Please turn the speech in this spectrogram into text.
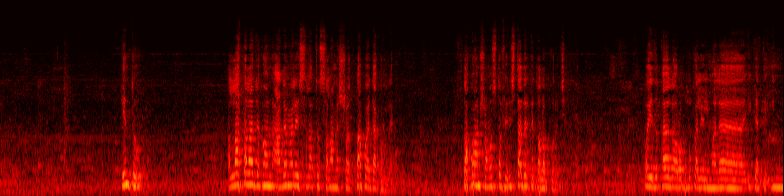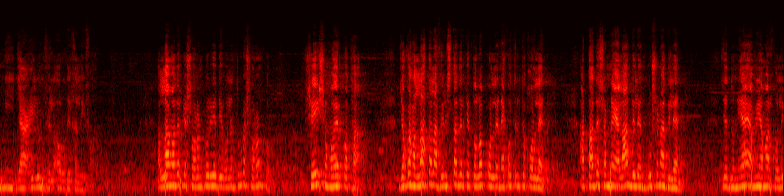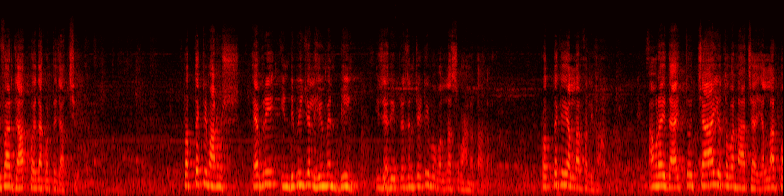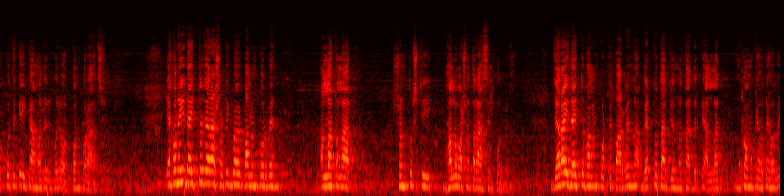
কিন্তু আল্লাহ তালা যখন আদম আলি সাল্লাতামের সত্তা পয়দা করলেন, তখন সমস্ত ফিরিস্তাদেরকে তলব করেছে ওইদ কাল রব্বুকালিল মালাইকাতি ইন্নি জাইলুন ফিল আরদি খালিফা আল্লাহ আমাদেরকে স্মরণ করিয়ে দিয়ে বলেন, তোমরা স্মরণ করো। সেই সময়ের কথা, যখন আল্লাহ তালা ফিরিস্তাদেরকে তলব করলেন, একত্রিত করলেন, আর তাদের সামনে এলান দিলেন, ঘোষণা দিলেন যে, দুনিয়ায় আমি আমার খলিফার জাত পয়দা করতে যাচ্ছি। প্রত্যেকটি মানুষ every individual human being is a representative of Allah সুবাহন তালা প্রত্যেকেই আল্লাহর খলিফা। আমরা এই দায়িত্ব চাই অথবা না চাই, আল্লাহর পক্ষ থেকে এটা আমাদের উপরে অর্পণ করা আছে। এখন এই দায়িত্ব যারা সঠিকভাবে পালন করবেন, আল্লাহ তালার সন্তুষ্টি, ভালোবাসা তারা হাসিল করবেন। যারা এই দায়িত্ব পালন করতে পারবেন না, ব্যর্থতার জন্য তাদেরকে আল্লাহর মুখোমুখি হতে হবে।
